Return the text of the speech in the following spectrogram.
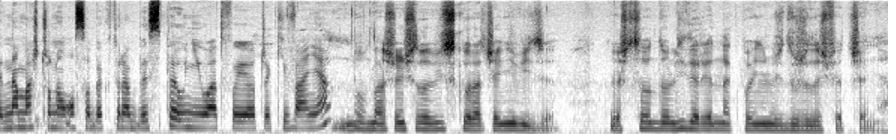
y, namaszczoną osobę, która by spełniła Twoje oczekiwania? No, w naszym środowisku raczej nie widzę. Wiesz co, no, lider jednak powinien mieć duże doświadczenie.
